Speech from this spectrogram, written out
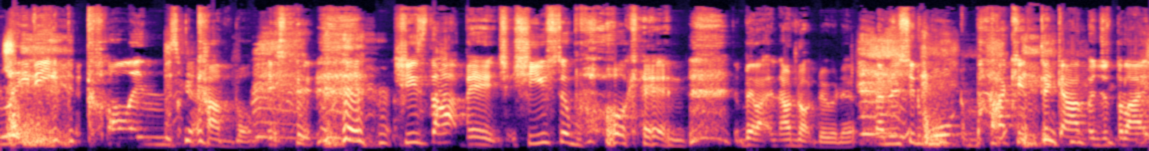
Lady Collins Campbell. She's that bitch. She used to walk in and be like, "I'm not doing it," and then she'd walk back into camp and just be like,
